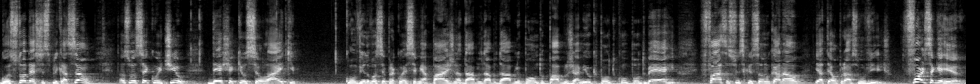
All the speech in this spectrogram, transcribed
Gostou dessa explicação? Então, se você curtiu, deixa aqui o seu like. Convido você para conhecer minha página www.pablojamilk.com.br. Faça sua inscrição no canal e até o próximo vídeo. Força, guerreiro!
